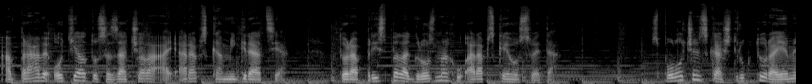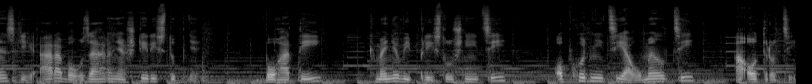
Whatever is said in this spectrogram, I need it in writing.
A práve odtiaľto sa začala aj arabská migrácia, ktorá prispela k rozmachu arabského sveta. Spoločenská štruktúra jemenských Arabov zahrňa 4 stupne. Bohatí, kmeňoví príslušníci, obchodníci a umelci a otroci.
